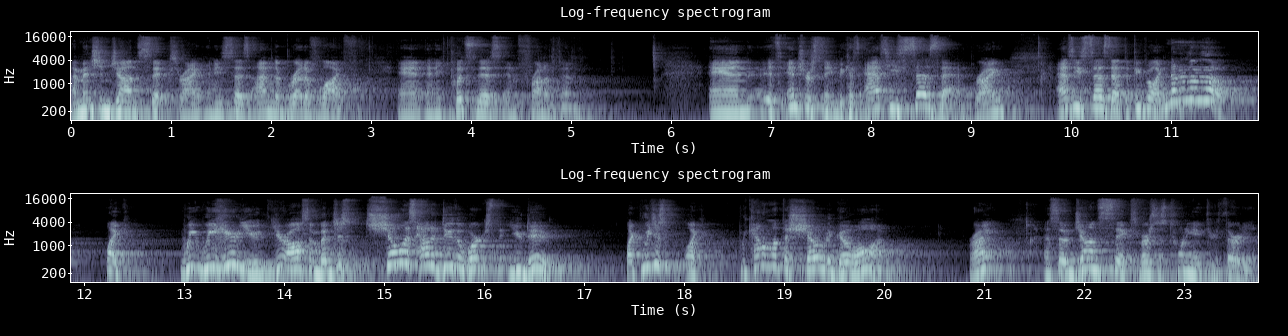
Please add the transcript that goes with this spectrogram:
I mentioned John 6, right? And he says, I'm the bread of life. And, and he puts this in front of them. And it's interesting because as he says that, right? As he says that, the people are like, no, no, no, no. Like, we, we hear you, you're awesome, but just show us how to do the works that you do. Like, we just, like, we kind of want the show to go on, right? And so, John 6, verses 28 through 30,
